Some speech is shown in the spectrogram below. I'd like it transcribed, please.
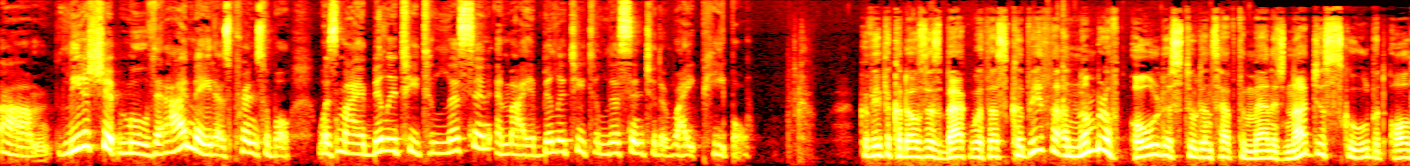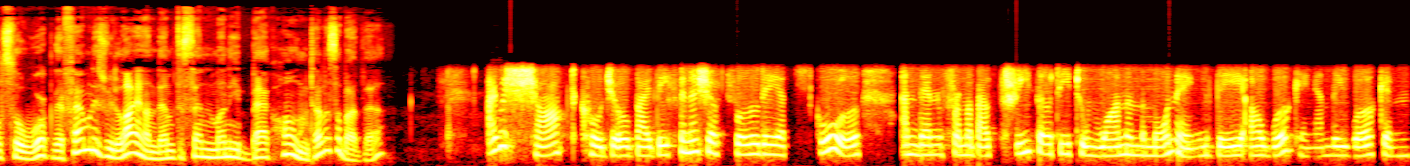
um, leadership move that I made as principal was my ability to listen and my ability to listen to the right people. Kavitha Cardoza is back with us. Kavitha, a number of older students have to manage not just school, but also work. Their families rely on them to send money back home. Tell us about that. I was shocked, Kojo, by the finish of full day at school and then from about 3.30 to 1 in the morning, they are working and they work in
